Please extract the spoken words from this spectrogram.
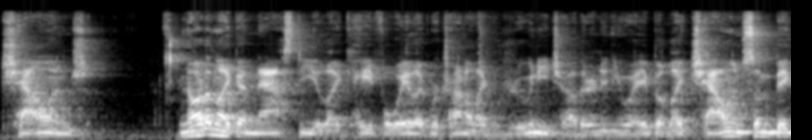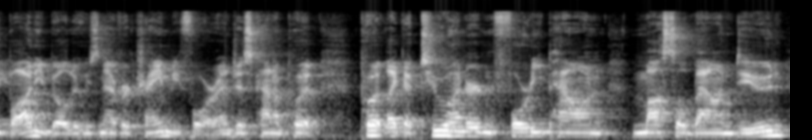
challenge, not in like a nasty, like hateful way, like we're trying to like ruin each other in any way, but like challenge some big bodybuilder who's never trained before and just kind of put put like a 240 pound muscle bound dude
